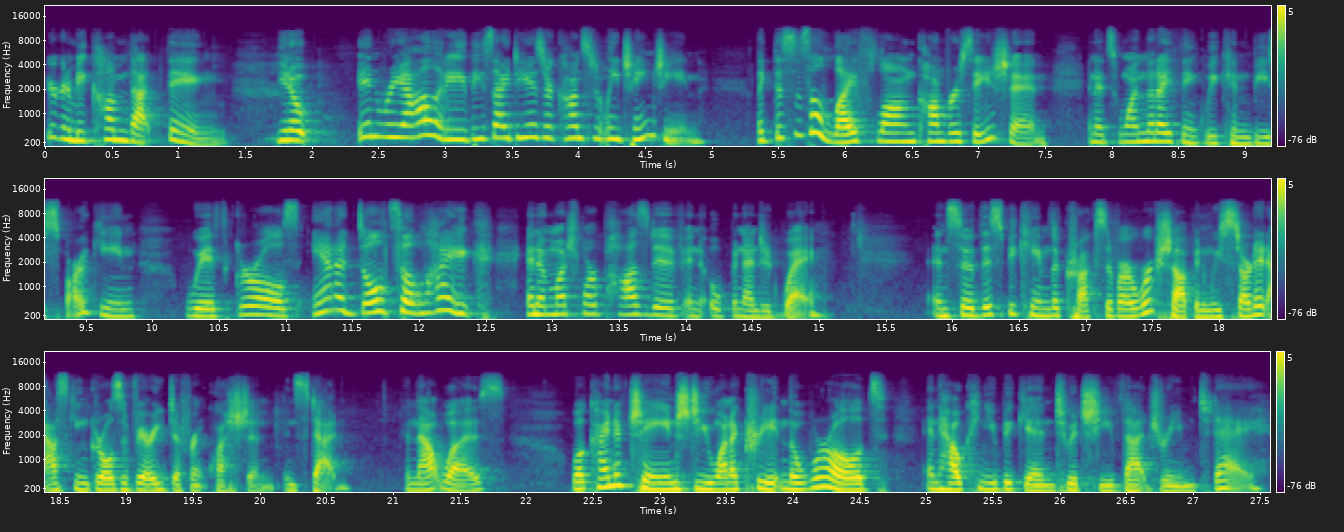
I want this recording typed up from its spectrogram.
you're gonna become that thing. You know, in reality, these ideas are constantly changing. Like this is a lifelong conversation, and it's one that I think we can be sparking with girls and adults alike in a much more positive and open-ended way. And so this became the crux of our workshop, and we started asking girls a very different question instead. And that was, what kind of change do you want to create in the world, and how can you begin to achieve that dream today?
